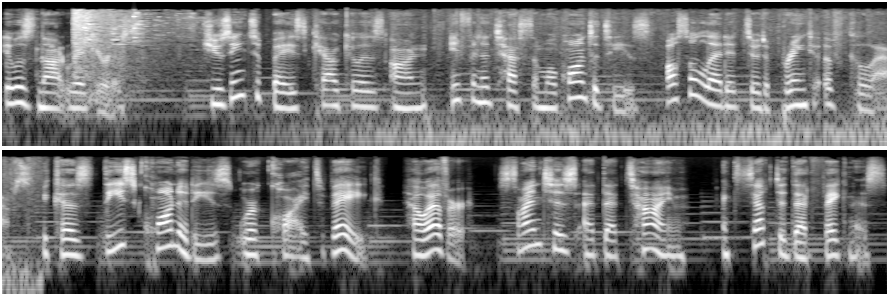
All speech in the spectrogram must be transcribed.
it was not rigorous. Choosing to base calculus on infinitesimal quantities also led it to the brink of collapse because these quantities were quite vague. However, scientists at that time accepted that vagueness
